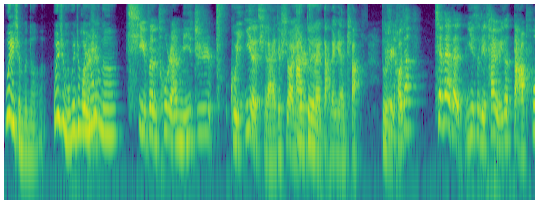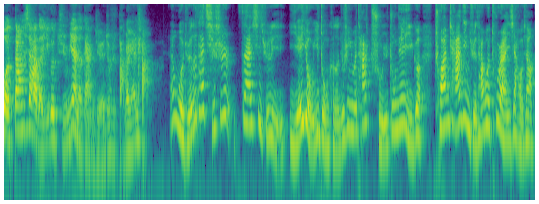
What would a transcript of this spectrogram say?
为什么呢？为什么会这么用呢？气氛突然迷之诡异了起来，就需要一个人出来打个圆场，就是好像。现在的意思里，它有一个打破当下的一个局面的感觉，就是打个圆场。哎，我觉得他其实，在戏曲里也有一种可能，就是因为他属于中间一个穿插进去，他会突然一下好像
